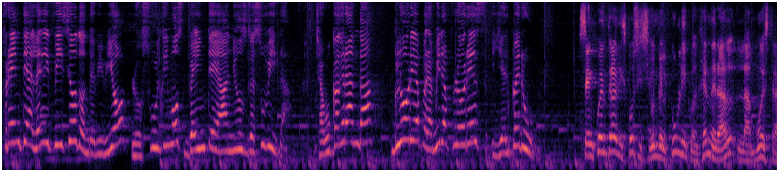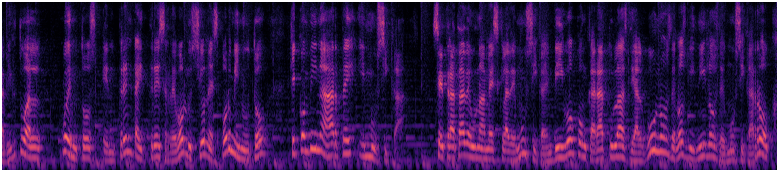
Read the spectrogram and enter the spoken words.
frente al edificio donde vivió los últimos 20 años de su vida. Chabuca Granda, Gloria para Miraflores y el Perú. Se encuentra a disposición del público en general la muestra virtual Cuentos en 33 revoluciones por minuto que combina arte y música. Se trata de una mezcla de música en vivo con carátulas de algunos de los vinilos de música rock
